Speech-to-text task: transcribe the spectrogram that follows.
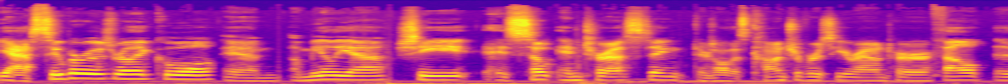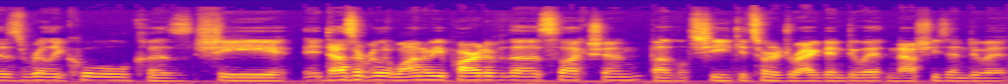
Yeah, Subaru is really cool, and Emilia, she is so interesting. There's all this controversy around her. Felt is really cool because she it doesn't really want to be part of the selection, but she gets sort of dragged into it, and now she's into it.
